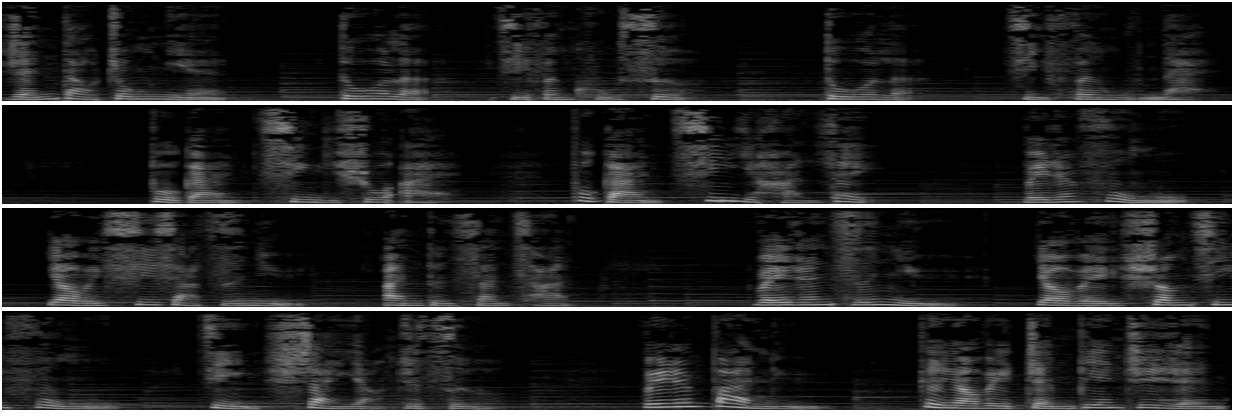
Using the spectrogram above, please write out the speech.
人到中年，多了几分苦涩，多了几分无奈，不敢轻易说爱，不敢轻易喊累。为人父母，要为膝下子女。安顿三餐，为人子女要为双亲父母尽赡养之责；为人伴侣更要为枕边之人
